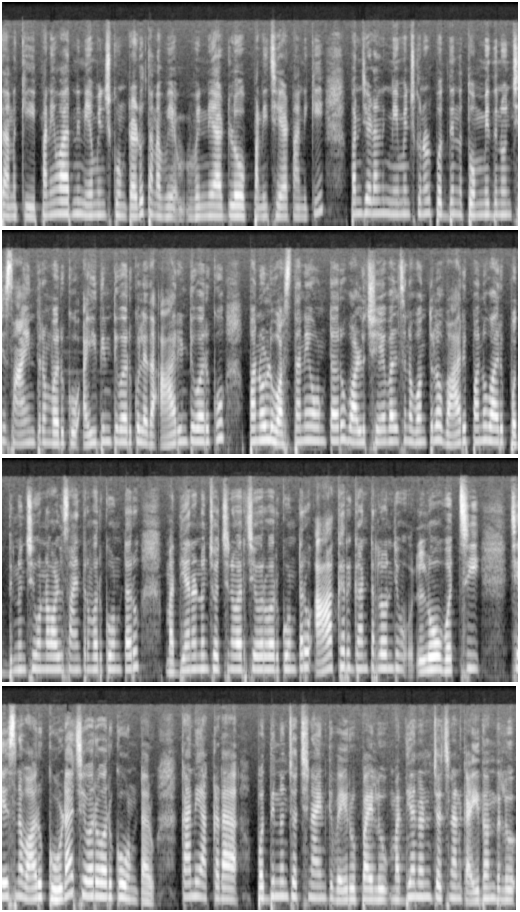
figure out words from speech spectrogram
తనకి పనివారిని నియమించుకుంటాడు. తన విన్యార్డ్లో పని చేయటానికి పని చేయడానికి నియమించుకున్నాడు. పొద్దున్న తొమ్మిది నుంచి సాయంత్రం వరకు ఐదింటి వరకు లేదా ఆరింటి వరకు పనులు వస్తూనే ఉంటారు. వాళ్ళు చేయవలసిన వంతులో వారి పను వారి పొద్దు నుంచి ఉన్న వాళ్ళు సాయంత్రం వరకు ఉంటారు. మధ్యాహ్నం నుంచి వచ్చిన వారు చివరి వరకు ఉంటారు. ఆఖరి గంటలో లో వచ్చి చేసిన వారు కూడా చివరి వరకు ఉంటారు. కానీ అక్కడ పొద్దున్న నుంచి వచ్చిన ఆయనకి వెయ్యి రూపాయలు మధ్యాహ్నం నుంచి వచ్చిన ఆయనకి ఐదు వందలు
